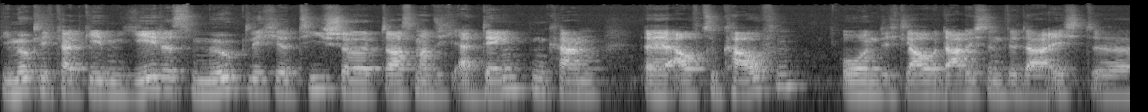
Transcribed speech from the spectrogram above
die Möglichkeit geben, jedes mögliche T-Shirt, das man sich erdenken kann, äh, auch zu kaufen und ich glaube, dadurch sind wir da echt, äh,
